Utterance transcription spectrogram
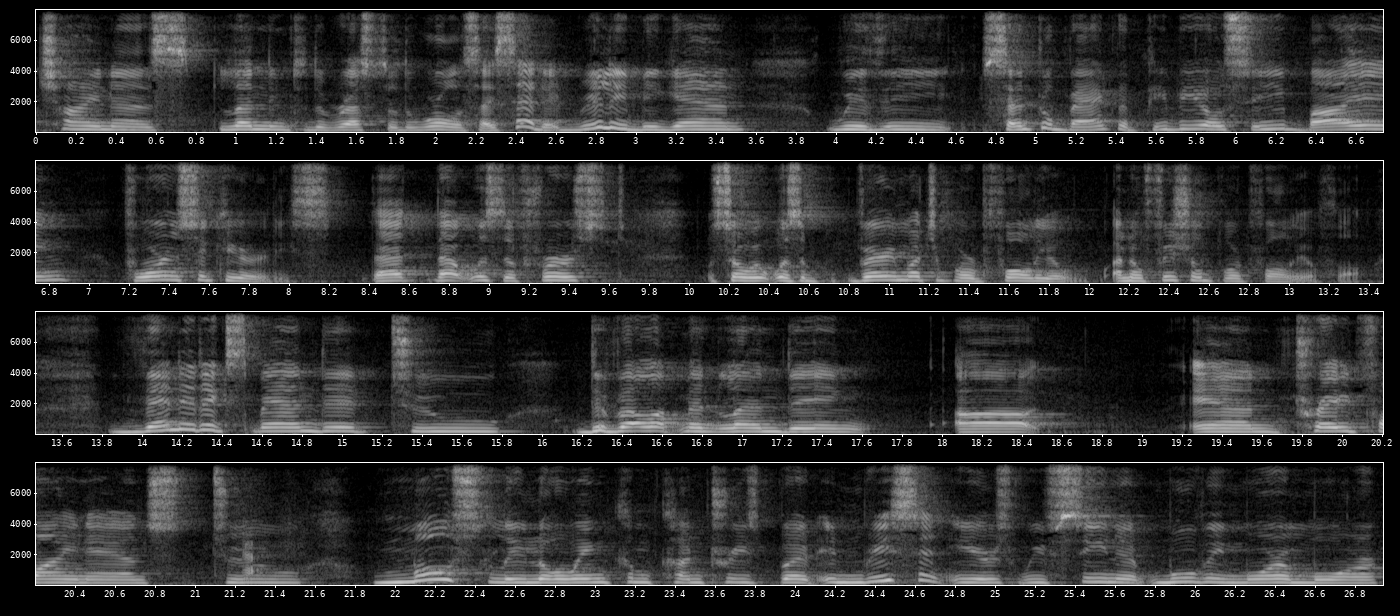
China's lending to the rest of the world, as I said, it really began with the central bank, the PBOC, buying foreign securities. That, that was the first, so it was a, very much a portfolio, an official portfolio flow. Then it expanded to development lending uh, and trade finance to mostly low income countries, but in recent years we've seen it moving more and more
